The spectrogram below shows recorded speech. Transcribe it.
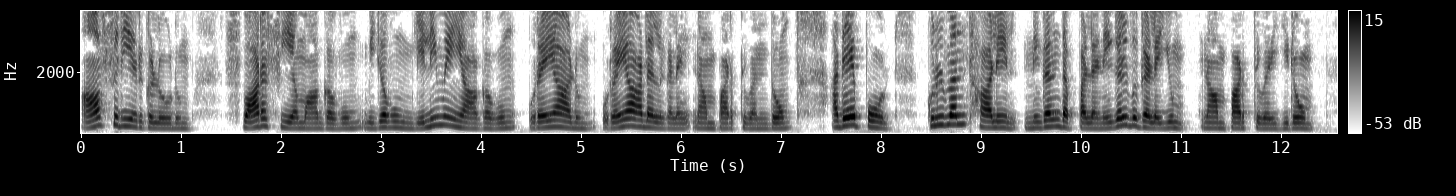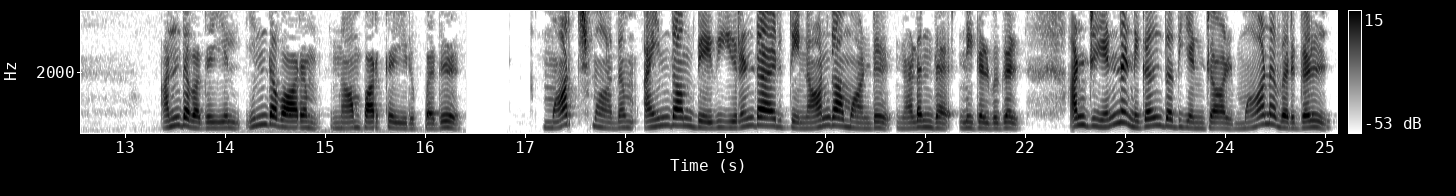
ஆசிரியர்களோடும் சுவாரஸ்யமாகவும் மிகவும் எளிமையாகவும் உரையாடும் உரையாடல்களை நாம் பார்த்து வந்தோம். அதேபோல் குல்வந்த் ஹாலில் நிகழ்ந்த பல நிகழ்வுகளையும் நாம் பார்த்து வருகிறோம். அந்த வகையில் இந்த வாரம் நாம் பார்க்க இருப்பது மார்ச் மாதம் ஐந்தாம் தேதி இரண்டாயிரத்தி நான்காம் ஆண்டு நடந்த நிகழ்வுகள். அன்று என்ன நிகழ்ந்தது என்றால் மாணவர்கள்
